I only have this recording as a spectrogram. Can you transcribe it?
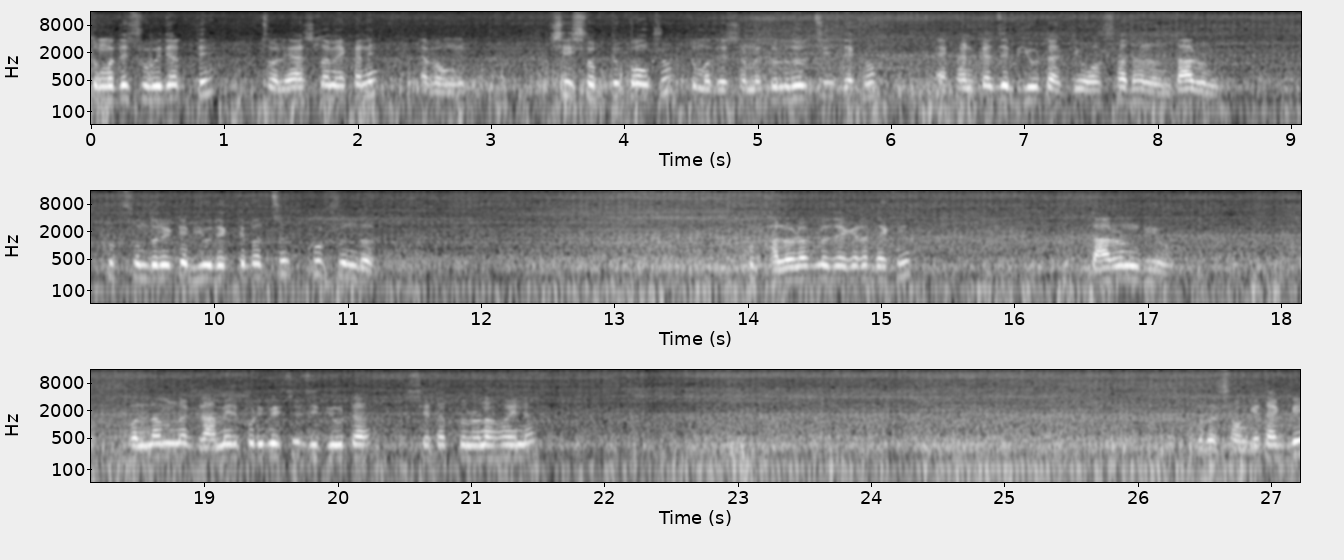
তোমাদের সুবিধার্থে চলে আসলাম এখানে এবং সেই সবটুকু অংশ তোমাদের সামনে তুলে ধরছি। দেখো, এখানকার যে ভিউটা কি অসাধারণ, দারুণ। খুব সুন্দর একটা ভিউ দেখতে পাচ্ছ, খুব সুন্দর। খুব ভালো লাগল জায়গাটা দেখে। দারুণ ভিউ বললাম না, গ্রামের পরিবেশের যে ভিউটা সেটার তুলনা হয় না। তোমরা সঙ্গে থাকবে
